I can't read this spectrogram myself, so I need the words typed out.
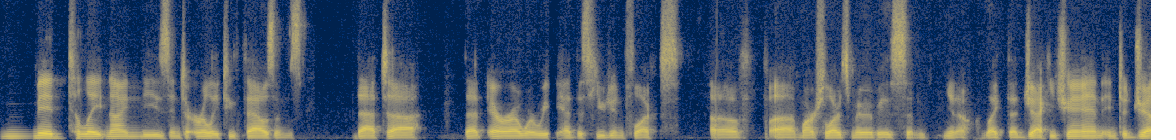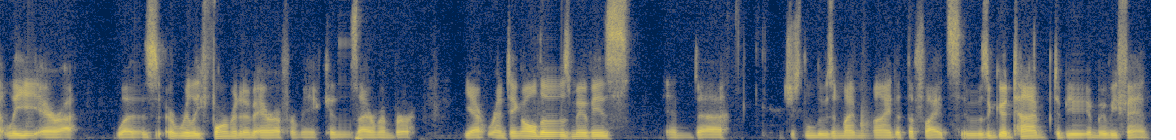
mid to late '90s into early 2000s. That uh, that era where we had this huge influx of uh, martial arts movies, and you know, like the Jackie Chan into Jet Li era was a really formative era for me because I remember, yeah, renting all those movies and uh, just losing my mind at the fights. It was a good time to be a movie fan.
